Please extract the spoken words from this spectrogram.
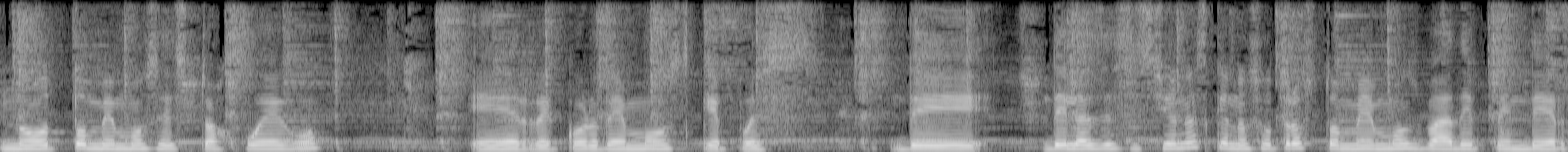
no tomemos esto a juego, recordemos que pues de de las decisiones que nosotros tomemos va a depender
